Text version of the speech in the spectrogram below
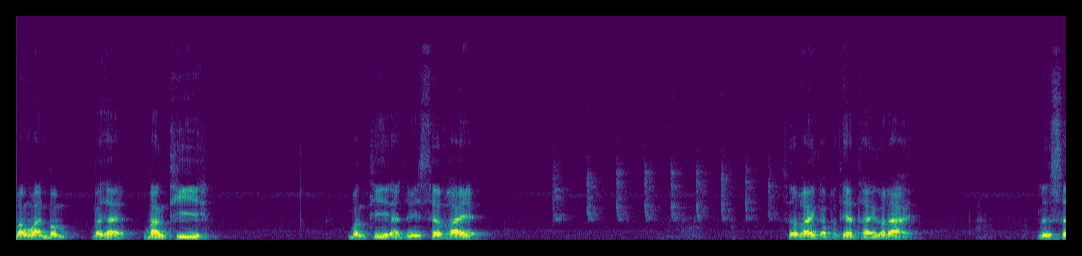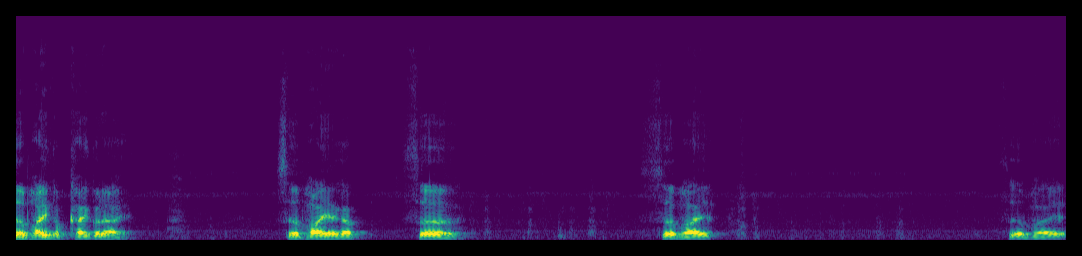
บางวันผมไม่ใช่ บางที บางทีอาจจะมีเซอร์ไพรส์เซอร์ไพรส์กับประเทศไทยก็ได้ หรือเซอร์ไพรส์กับใครก็ได้ เซอร์ไพรส์นะครับ เซอร์ อร์ไพรส์เซอร์ไพรส์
